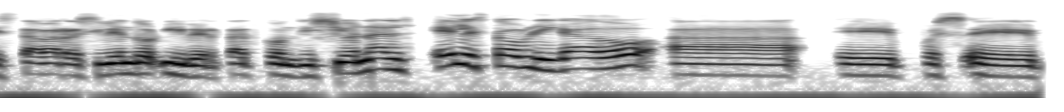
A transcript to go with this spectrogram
estaba recibiendo libertad condicional. Él está obligado a eh, pues eh,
